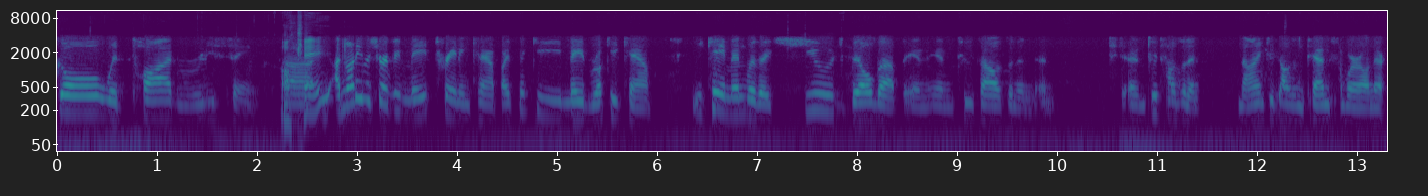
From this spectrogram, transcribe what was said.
go with Todd Reesing. Okay. Uh, I'm not even sure if he made training camp. I think he made rookie camp. He came in with a huge buildup in in 2000 and, and in 2009, 2010, somewhere on there,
